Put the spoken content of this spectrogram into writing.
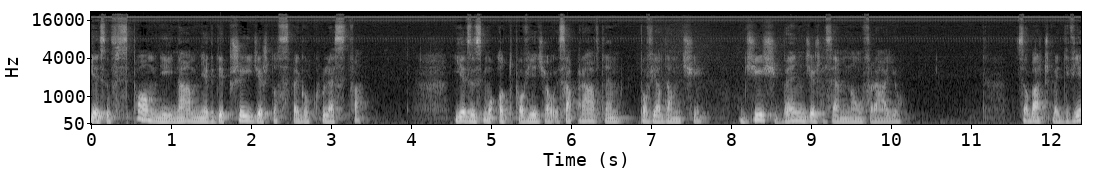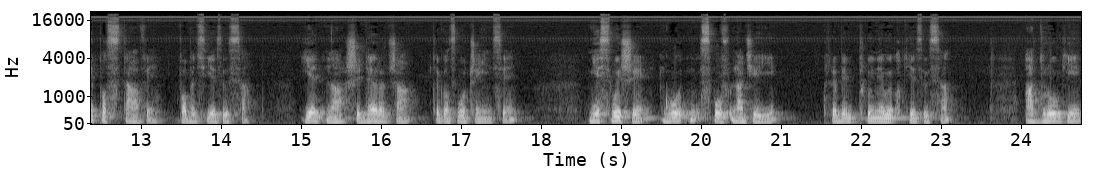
Jezu, wspomnij na mnie, gdy przyjdziesz do swego królestwa. Jezus mu odpowiedział, zaprawdę powiadam Ci, dziś będziesz ze mną w raju. Zobaczmy dwie postawy wobec Jezusa. Jedna szydercza tego złoczyńcy, nie słyszy słów nadziei, które by płynęły od Jezusa, a drugi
